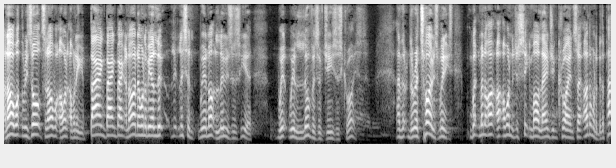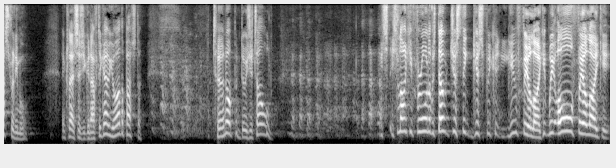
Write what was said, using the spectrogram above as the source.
And I want the results and I want, I want, I want to bang, bang, bang. And I don't want to be a. Lo- Listen, we're not losers here. We're, we're lovers of Jesus Christ. And there, there are times when, it's, when, when I, I want to just sit in my lounge and cry and say, I don't want to be the pastor anymore. And Claire says, You're going to have to go. You are the pastor. Turn up and do as you're told. It's, it's like it for all of us. Don't just think just because you feel like it. We all feel like it.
